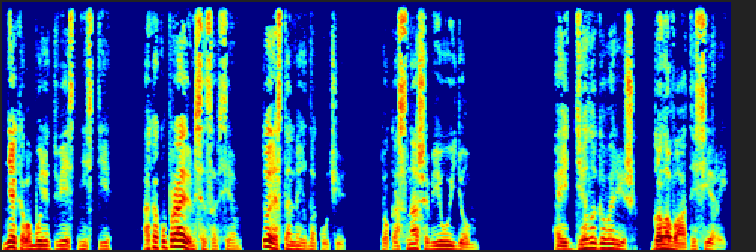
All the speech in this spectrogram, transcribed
Некого будет весть нести. А как управимся совсем, то и остальных до кучи. Только с нашими и уйдем. А и дело, говоришь, голова ты серый.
